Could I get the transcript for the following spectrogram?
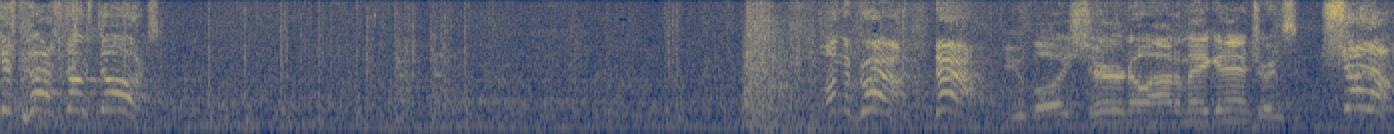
Just past those doors! On the ground, now! You boys sure know how to make an entrance. Shut up!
